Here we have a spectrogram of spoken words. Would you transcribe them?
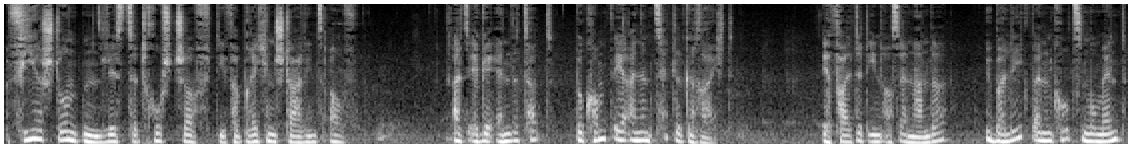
Vier Stunden listet Khrushchev die Verbrechen Stalins auf. Als er geendet hat, bekommt er einen Zettel gereicht. Er faltet ihn auseinander, überlegt einen kurzen Moment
